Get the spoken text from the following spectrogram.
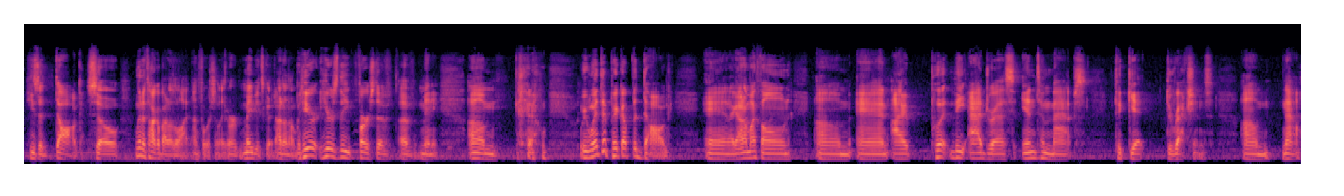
He's a dog, so I'm going to talk about it a lot, unfortunately, or maybe it's good. I don't know. But here here's the first of of many. Um, we went to pick up the dog, and I got on my phone, um, and I put the address into Maps to get directions. Um, now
